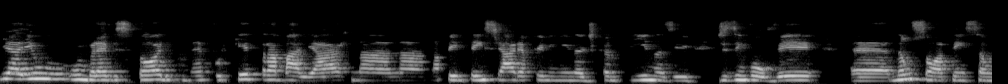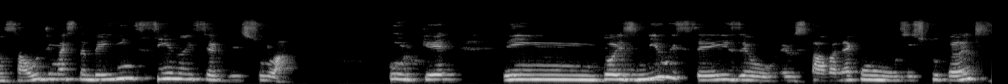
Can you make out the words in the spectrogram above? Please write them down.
E aí um, um breve histórico, né? Por que trabalhar na, na, na, penitenciária feminina de Campinas e desenvolver é, não só atenção em saúde, mas também ensino em serviço lá? Porque em 2006 eu, eu estava né, com os estudantes,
